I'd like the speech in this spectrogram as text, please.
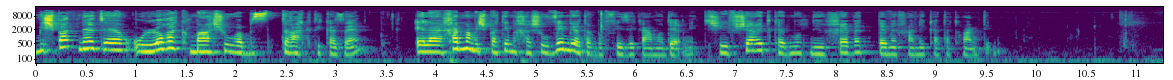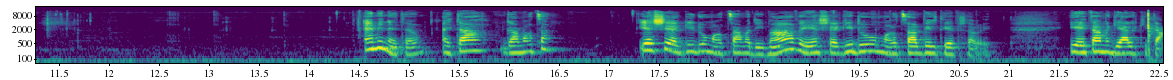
משפט נטר הוא לא רק משהו אבסטרקטי כזה, אלא אחד מהמשפטים החשובים ביותר בפיזיקה המודרנית, שאפשר התקדמות נרחבת במכניקת הקוונטים. אמי נטר הייתה גם מרצה. יש שיגידו מרצה מדהימה ויש שיגידו מרצה בלתי אפשרית. היא הייתה מגיעה לכיתה,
